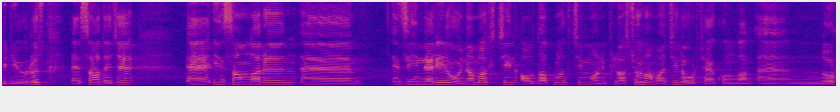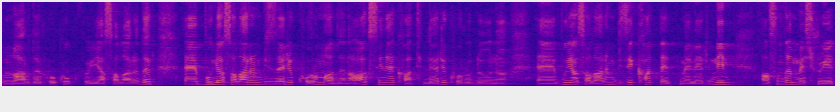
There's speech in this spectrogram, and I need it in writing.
biliyoruz. Sadece e, insanların zihinleriyle oynamak için, aldatmak için manipülasyon amacıyla ortaya konulan e, normlardır, hukuk yasalarıdır. E, bu yasaların bizleri korumadığını, aksine katilleri koruduğunu, e, bu yasaların bizi katletmelerinin aslında meşruiyet,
